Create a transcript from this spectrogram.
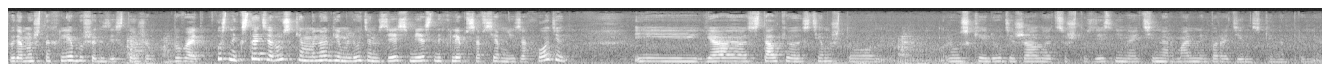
Потому что хлебушек здесь тоже бывает вкусный. Кстати, русским многим людям здесь местный хлеб совсем не заходит. И я сталкивалась с тем, что русские люди жалуются, что здесь не найти нормальный бородинский, например.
